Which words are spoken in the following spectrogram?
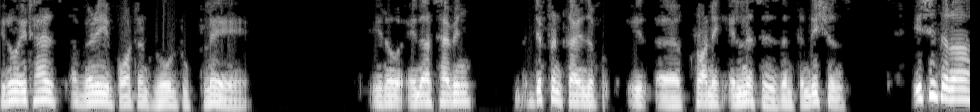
you know it has a very important role to play you know in having different kind of chronic and condition اسی طرح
